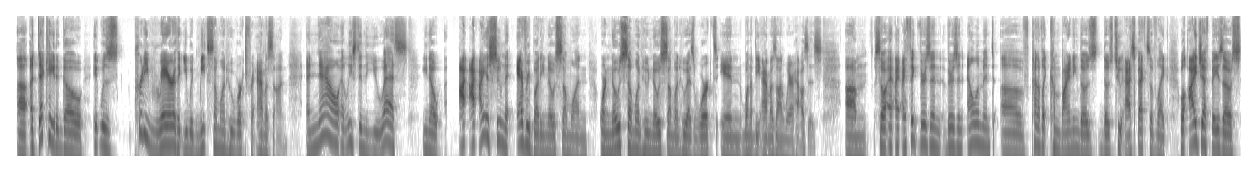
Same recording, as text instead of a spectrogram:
uh, a decade ago it was pretty rare that you would meet someone who worked for amazon and now at least in the us you know I, I assume that everybody knows someone or knows someone who knows someone who has worked in one of the Amazon warehouses. Um, so I, I think there's an there's an element of kind of like combining those those two aspects of like, well, I Jeff Bezos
